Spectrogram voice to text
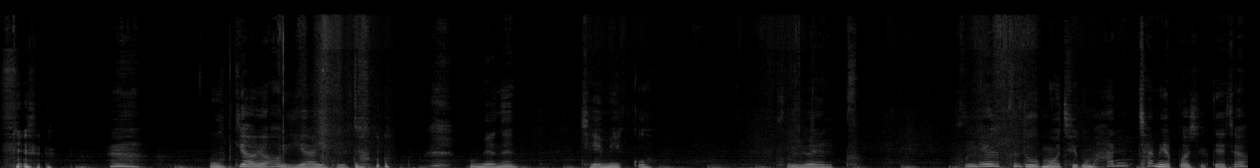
웃겨요 이 아이들도 보면은 재밌고 블루엘프 블루엘프도 뭐 지금 한참 예뻐질 때죠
